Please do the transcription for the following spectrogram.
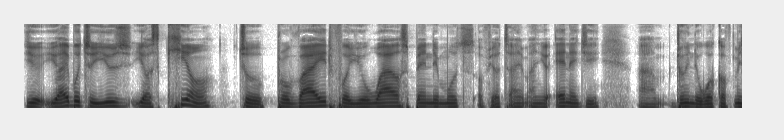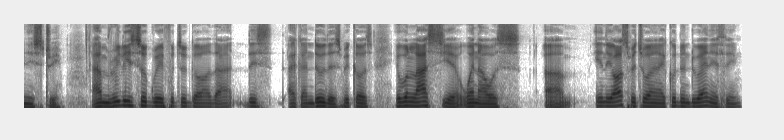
You you're able to use your skill to provide for you while spending most of your time and your energy um, doing the work of ministry. I'm really so grateful to God that this I can do this because even last year when I was um, in the hospital and I couldn't do anything,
